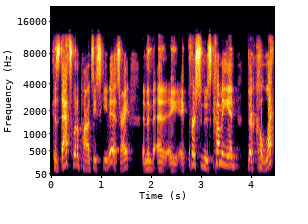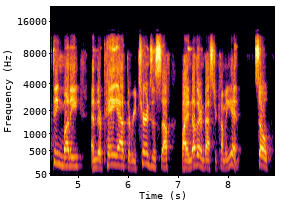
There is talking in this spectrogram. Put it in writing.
because that's what a Ponzi scheme is, right? And then a, a, person who's coming in, they're collecting money and they're paying out the returns and stuff by another investor coming in. So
